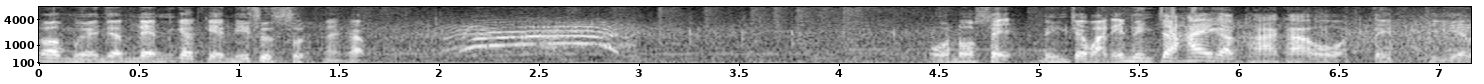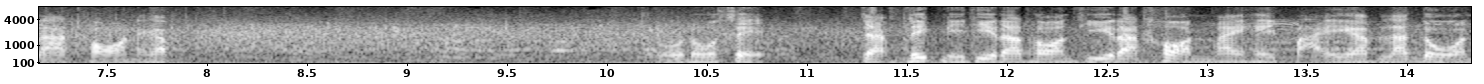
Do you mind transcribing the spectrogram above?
ก็เหมือนจะเน้นกับเกมนี้สุด ๆ นะครับโอโนเซะดึงจังหวะนี้หนึ่งจะให้กับทาคาโอะติดทีราทอนนะครับ โอโนเซะจะพลิกหนีทีราทอนทีราทอนไม่ให้ไปครับ และโดน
